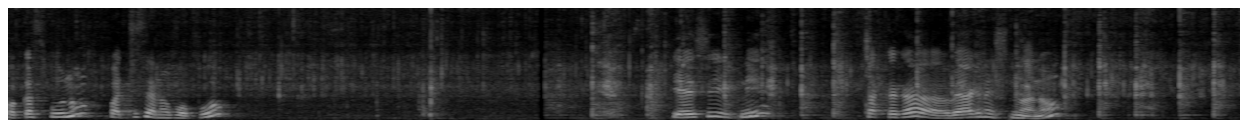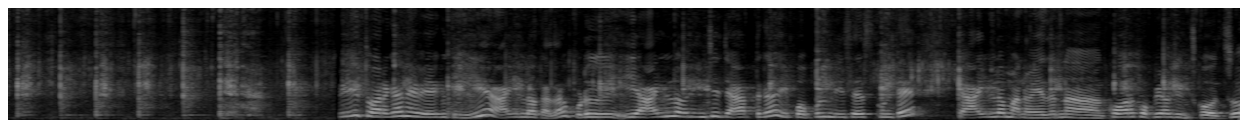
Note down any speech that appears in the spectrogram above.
ఒక స్పూను పచ్చిశనగపప్పు వేసి వీటిని చక్కగా వేగనిస్తున్నాను ఇవి త్వరగానే వేగుతాయి ఆయిల్లో కదా. ఇప్పుడు ఈ ఆయిల్లో నుంచి జాగ్రత్తగా ఈ పప్పులు తీసేసుకుంటే ఈ ఆయిల్లో మనం ఏదన్నా కూరకు ఉపయోగించుకోవచ్చు.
